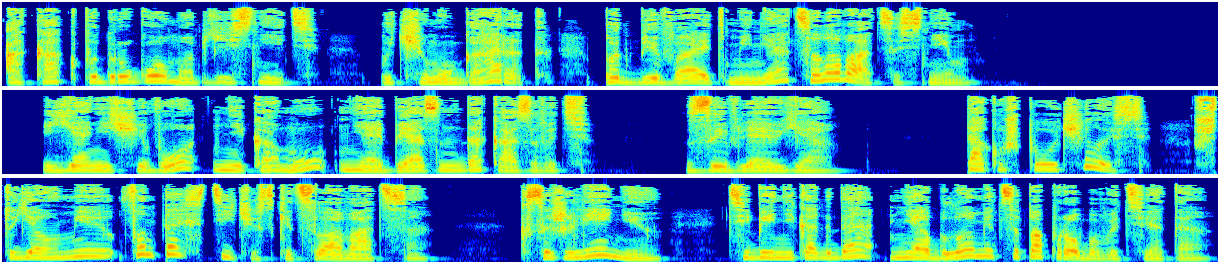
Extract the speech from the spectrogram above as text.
А как по-другому объяснить, почему Гаррет подбивает меня целоваться с ним? «Я ничего никому не обязан доказывать», — заявляю я. «Так уж получилось, что я умею фантастически целоваться. К сожалению, тебе никогда не обломится попробовать это».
